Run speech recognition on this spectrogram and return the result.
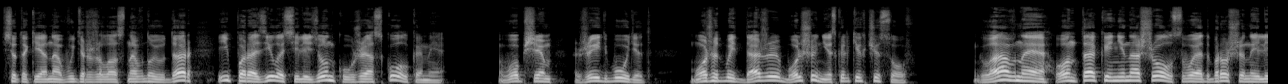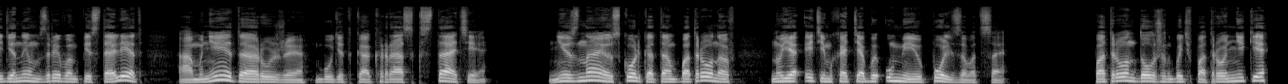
все-таки она выдержала основной удар и поразила селезенку уже осколками. В общем, жить будет — может быть даже больше нескольких часов. Главное, он так и не нашел свой отброшенный ледяным взрывом пистолет, а мне это оружие будет как раз кстати. Не знаю, сколько там патронов, но я этим хотя бы умею пользоваться. Патрон должен быть в патроннике,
